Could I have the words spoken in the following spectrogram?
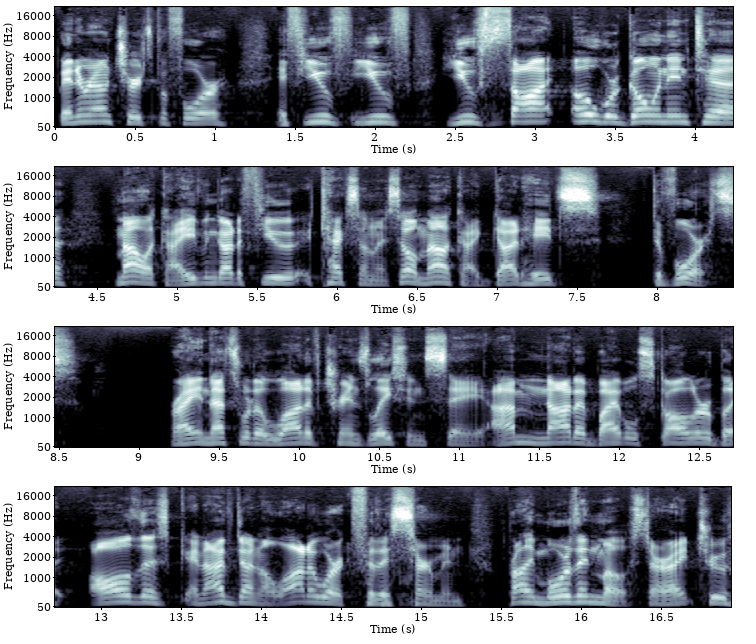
been around church before, if you've you've you've thought, oh, we're going into Malachi. I even got a few texts on this. Oh, Malachi, God hates divorce, right? And that's what a lot of translations say. I'm not a Bible scholar, but all this, and I've done a lot of work for this sermon, probably more than most, all right? True,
